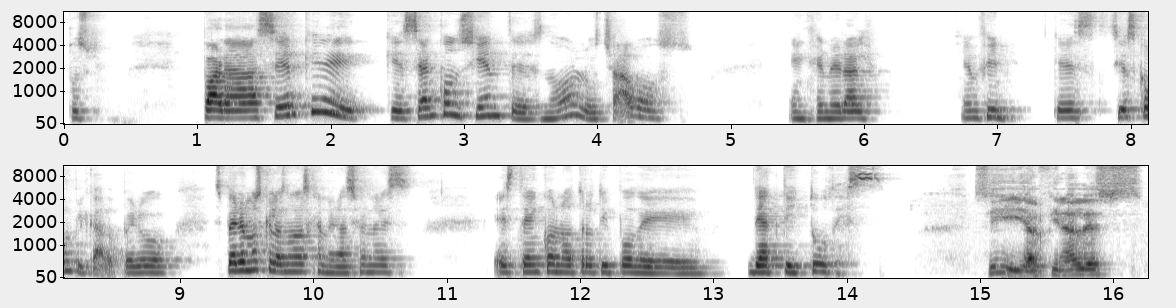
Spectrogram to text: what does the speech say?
pues, para hacer que, sean conscientes, ¿no? Los chavos en general. En fin, que es, sí es complicado, pero esperemos que las nuevas generaciones estén con otro tipo de, de actitudes. Sí, y al final es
